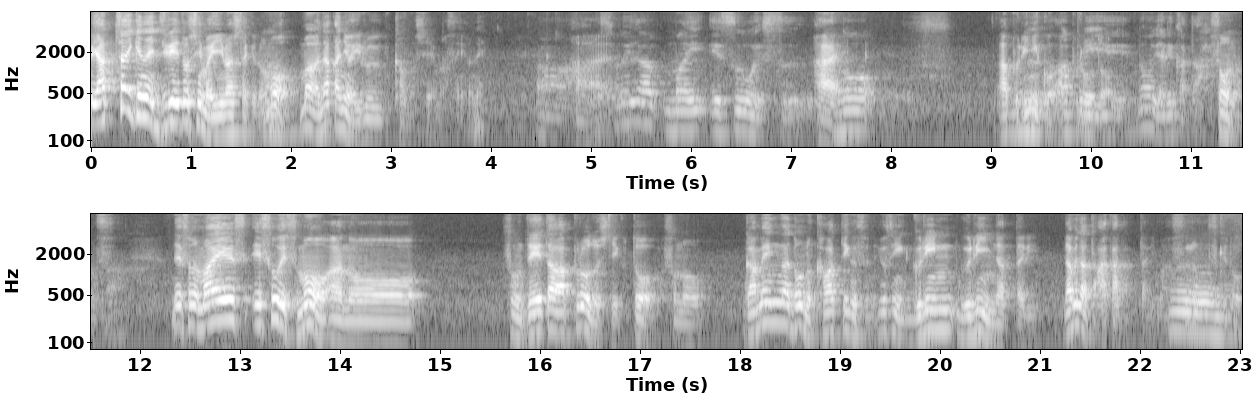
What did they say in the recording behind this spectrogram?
やっちゃいけない事例として今言いましたけども、まあ中にはいるかもしれませんよね。はい。それが MySOS はい。の、アプリにこうアップロード。のやり方。そうなんです。でその MySOS もあのーそのデータをアップロードしていくとその画面がどんどん変わっていくんですよね。要するにグリーングリーンになったりダメだと赤だったりまあするんですけど。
